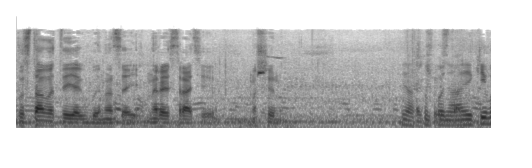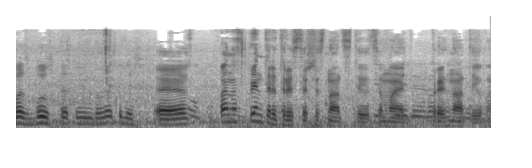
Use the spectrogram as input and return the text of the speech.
поставити якби на цей на реєстрацію машину. Ясно, поняв. А який у вас був це він далеко десь? Е, в мене спринтер 316, це мають пригнати його.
